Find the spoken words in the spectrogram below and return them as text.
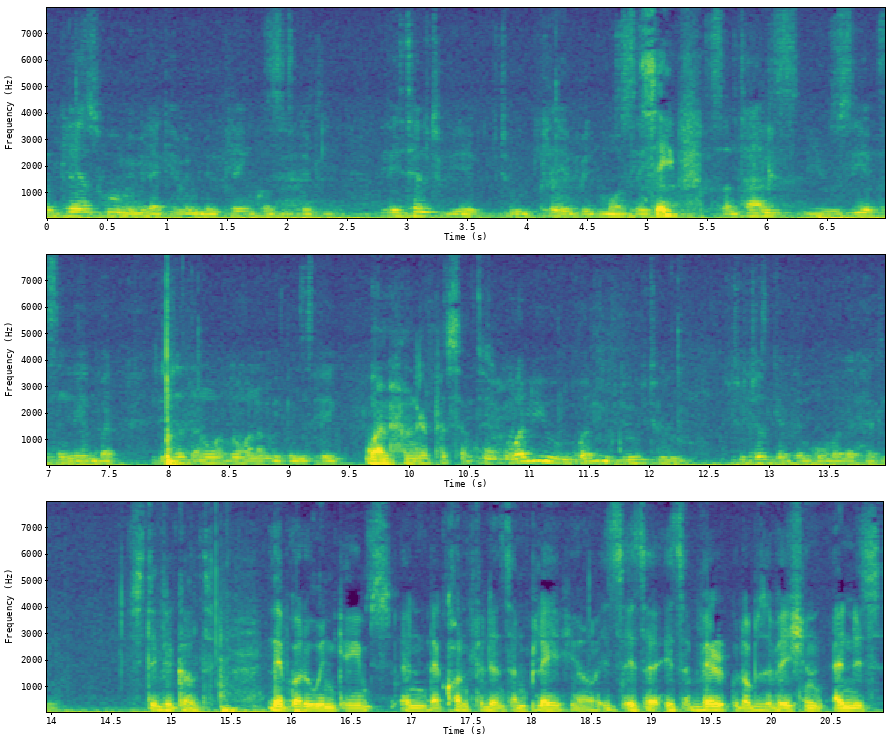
the players who maybe like haven't been playing consistently, they tend to be to play a bit more safe. Safe. Sometimes you see a person lane, but they just don't, don't want to make a mistake. 100% What do you what do you do to to just get them over that hurdle? It's difficult. They've got to win games and their confidence and play. You know, it's it's a it's a very good observation, and it's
